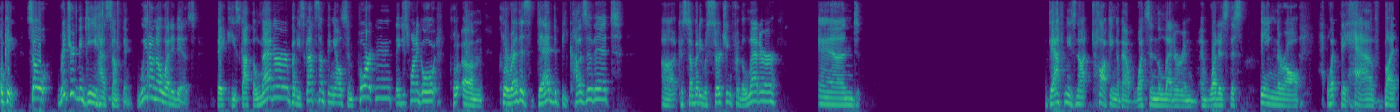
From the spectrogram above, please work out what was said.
Okay, so Richard McGee has something. We don't know what it is. They, he's got the letter, but he's got something else important. They just want to go. Um, Claretta's dead because of it, Uh, because somebody was searching for the letter, and Daphne's not talking about what's in the letter and and what is this thing they're all what they have, but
